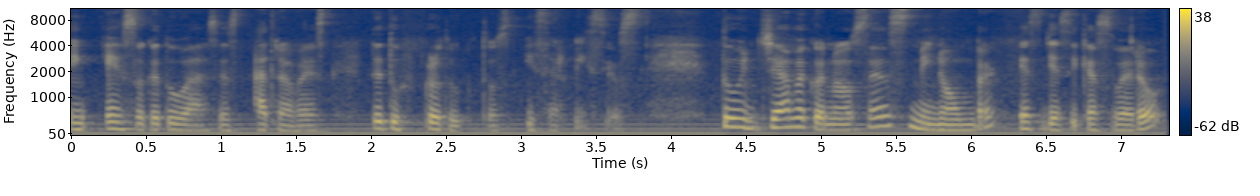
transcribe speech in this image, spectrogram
en eso que tú haces a través de tus productos y servicios. Tú ya me conoces, mi nombre es Jessica Suero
